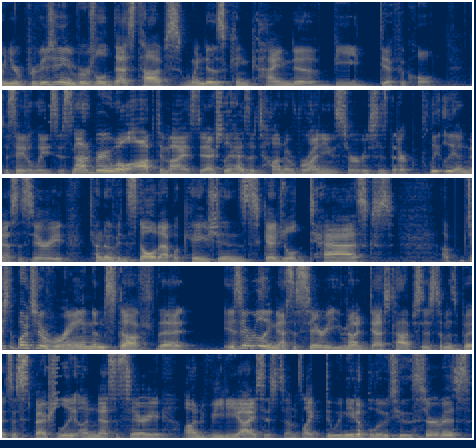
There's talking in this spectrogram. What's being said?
When you're provisioning virtual desktops, Windows can kind of be difficult to say the least. It's not very well optimized. It actually has a ton of running services that are completely unnecessary, ton of installed applications, scheduled tasks, uh, just a bunch of random stuff that isn't really necessary even on desktop systems, but it's especially unnecessary on VDI systems. Like, do we need a Bluetooth service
